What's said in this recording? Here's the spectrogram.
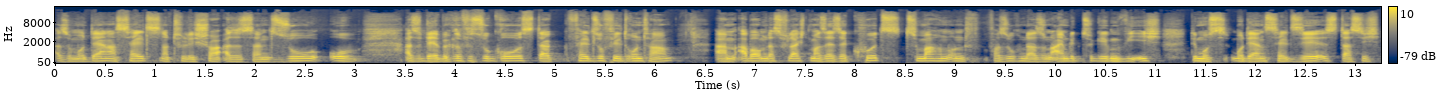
also moderner Sales natürlich schon, also es ist dann so, also der Begriff ist so groß, da fällt so viel drunter. Ähm, aber um das vielleicht mal sehr, sehr kurz zu machen und versuchen, da so einen Einblick zu geben, wie ich den modernen Sales sehe, ist, dass sich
